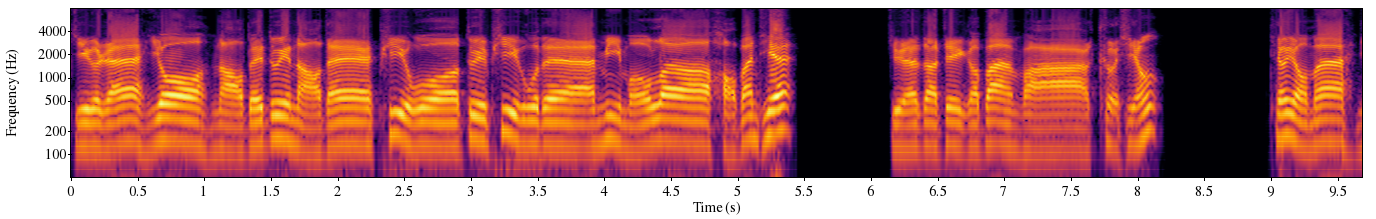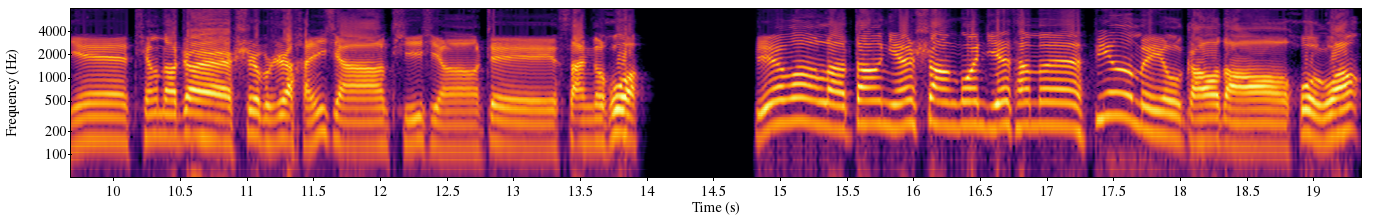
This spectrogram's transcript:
几个人用脑袋对脑袋、屁股对屁股的密谋了好半天，觉得这个办法可行。听友们，您听到这儿是不是很想提醒这三个货？别忘了，当年上官桀他们并没有搞倒霍光。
